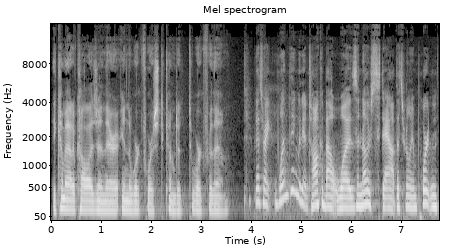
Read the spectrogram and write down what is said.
they come out of college, and they're in the workforce to come to, to work for them. That's right. One thing we didn't talk about was another stat that's really important.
